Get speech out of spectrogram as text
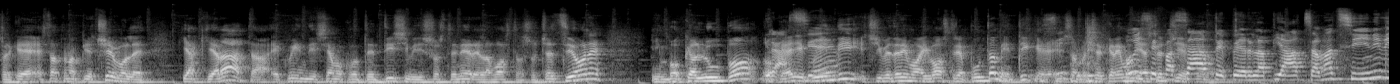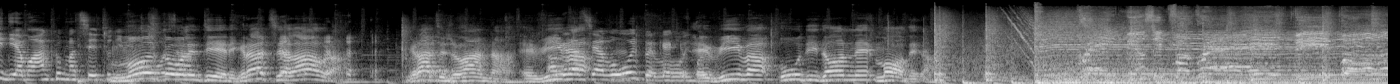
perché è stata una piacevole chiacchierata e quindi siamo contentissimi di sostenere la vostra associazione. In bocca al lupo, Grazie. ok? E quindi ci vedremo ai vostri appuntamenti che sì. insomma cercheremo Poi di esserci. Poi se passate per la piazza Mazzini vi diamo anche un mazzetto di Molto mimosa. volentieri, grazie a Laura. Grazie Giovanna, evviva! Oh, grazie a voi perché... Voi. Evviva Udi Donne Modena! Great music for great people.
